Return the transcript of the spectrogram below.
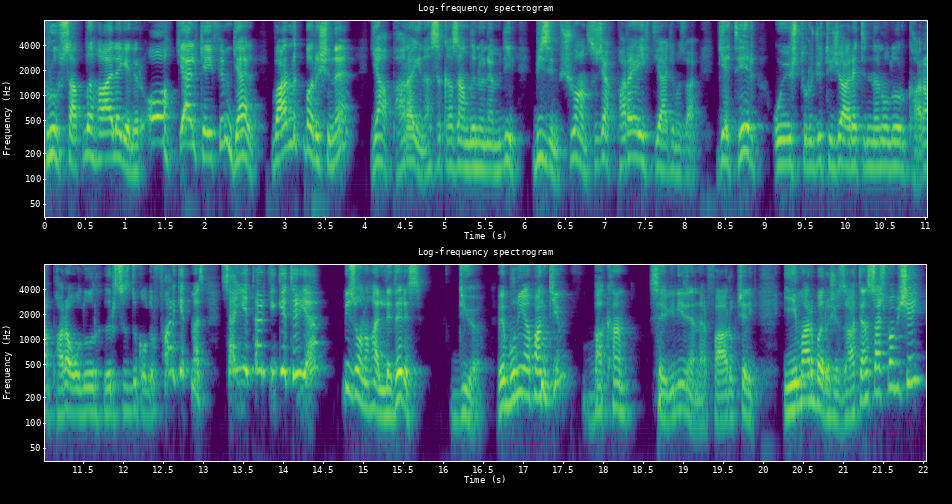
ruhsatlı hale gelir. Oh gel keyfim gel. Varlık barışı ne? Ya parayı nasıl kazandığın önemli değil. Bizim şu an sıcak paraya ihtiyacımız var. Getir uyuşturucu ticaretinden olur, kara para olur, hırsızlık olur fark etmez. Sen yeter ki getir ya. Biz onu hallederiz diyor. Ve bunu yapan kim? Bakan. Sevgili izleyenler Faruk Çelik. İmar barışı zaten saçma bir şey.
